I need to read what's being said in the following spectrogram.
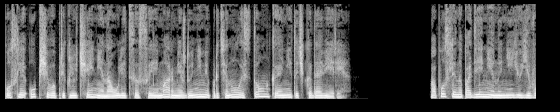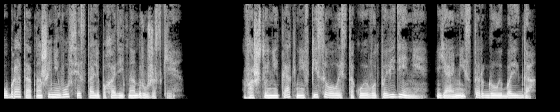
После общего приключения на улице Сеймар между ними протянулась тонкая ниточка доверия. А после нападения на нее его брата отношения вовсе стали походить на дружеские. Во что никак не вписывалось такое вот поведение. Я мистер Глыба Льда.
